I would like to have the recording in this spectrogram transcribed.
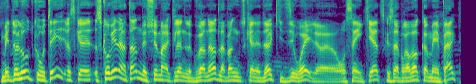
mais de l'autre côté, parce que ce qu'on vient d'entendre, Monsieur Macklin, le gouverneur de la Banque du Canada, qui dit ouais, là, on s'inquiète, ce que ça pourrait avoir comme impact.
